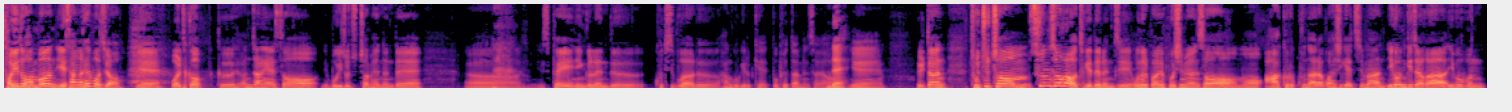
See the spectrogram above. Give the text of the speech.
저희도 한번 예상을 해보죠. 예, 월드컵 그 현장에서 모의조 추첨했는데 어, 스페인, 잉글랜드, 코티부아르, 한국 이렇게 뽑혔다면서요. 네. 예. 일단 조추첨 순서가 어떻게 되는지 오늘 밤에 보시면서 뭐 아 그렇구나라고 하시겠지만 이건 기자가 이 부분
